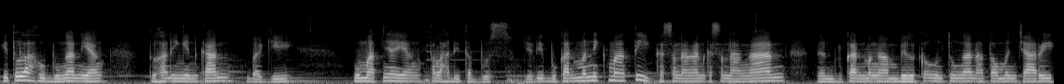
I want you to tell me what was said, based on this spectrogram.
Itulah hubungan yang Tuhan inginkan bagi umatnya yang telah ditebus. Jadi bukan menikmati kesenangan-kesenangan dan bukan mengambil keuntungan atau mencari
